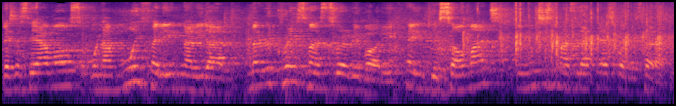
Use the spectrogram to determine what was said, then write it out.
les deseamos una muy feliz Navidad. Merry Christmas to everybody. Thank you so much y muchísimas gracias por estar aquí.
